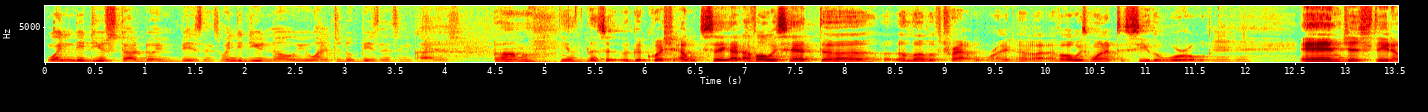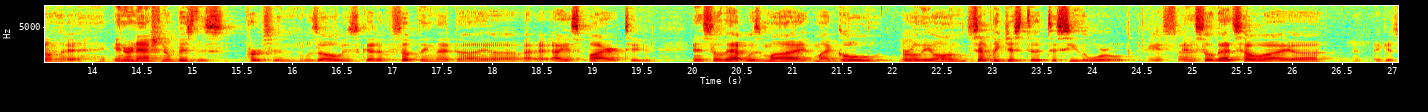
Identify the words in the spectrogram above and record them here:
When did you start doing business? When did you know you wanted to do business in college? Um, yeah, that's a, a good question. I would say I, I've always had uh, a love of travel, right? Mhm. I, I've always wanted to see the world. Mm-hmm. And just, you know, international business person was always kind of something that I, uh, I, I aspired to. And so that was my, my goal early Mhm. on, simply just to, to see the world. Yes, sir. And so that's how I, uh, I guess,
